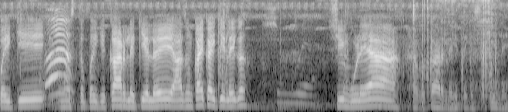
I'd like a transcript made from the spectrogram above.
पैकी मस्त पैकी कारलं केलंय. अजून काय काय केलंय ग? शिंगुळ्या. हा बघ, कारलं इथं कसं केलंय?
